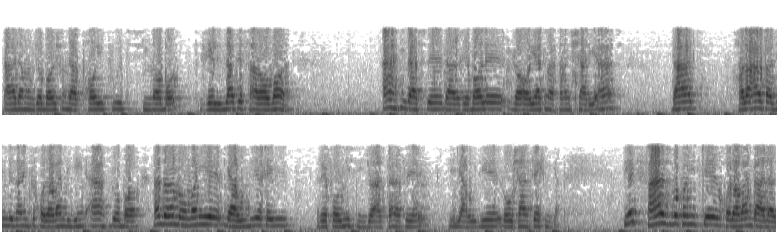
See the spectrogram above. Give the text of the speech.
بعدم اونجا باشون در پای پود سینا با غلظت فراوان عهدی بسته در قبال رعایت مثلا شریعت. بعد حالا حرف از این بزنیم که خداوند دیگه این عهد رو با من دارم به عنوان یه یهودی خیلی رفرمیست اینجا از طرف یهودی روشن فکر میگم. بیاید فرض بکنید که خداوند بعد از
